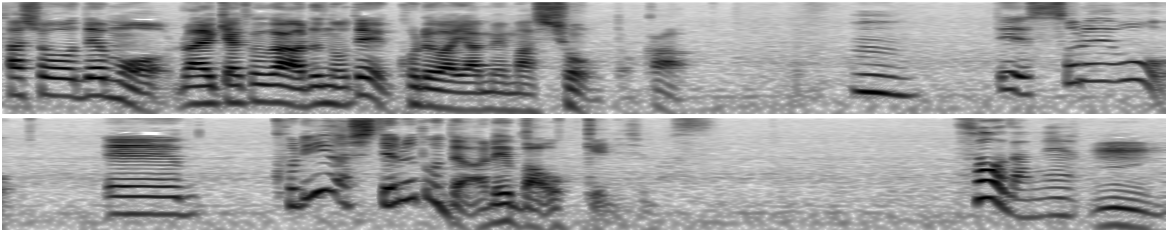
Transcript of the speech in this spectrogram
多少でも来客があるのでこれはやめましょううん。でそれを、えークリアしてるのであれば OK にします。そうだね。うん。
